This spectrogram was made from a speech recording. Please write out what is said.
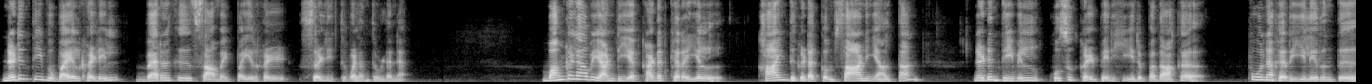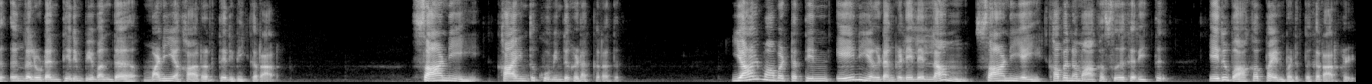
நெடுந்தீவு வயல்களில் வரகு சாமை பயிர்கள் செழித்து வளர்ந்துள்ளன. வங்களாவை அண்டிய கடற்கரையில் காய்ந்து கிடக்கும் சாணியால் தான் நெடுந்தீவில் கொசுக்கள் பெருகியிருப்பதாக பூநகரியிலிருந்து எங்களுடன் திரும்பி வந்த மணியகாரர் தெரிவிக்கிறார். சாணி காய்ந்து குவிந்து கிடக்கிறது. யாழ் மாவட்டத்தின் ஏனைய இடங்களிலெல்லாம் சாணியை கவனமாக சேகரித்து எருவாக பயன்படுத்துகிறார்கள்.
